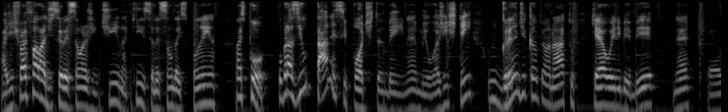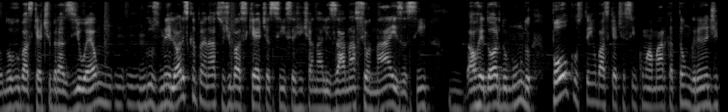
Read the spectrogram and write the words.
a gente vai falar de seleção argentina aqui, seleção da Espanha, mas pô, o Brasil tá nesse pote também, né, meu? A gente tem um grande campeonato que é o NBB, né? É, o Novo Basquete Brasil é um, um, um, dos melhores campeonatos de basquete, assim, se a gente analisar nacionais, assim, ao redor do mundo. Poucos têm o basquete assim com uma marca tão grande.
